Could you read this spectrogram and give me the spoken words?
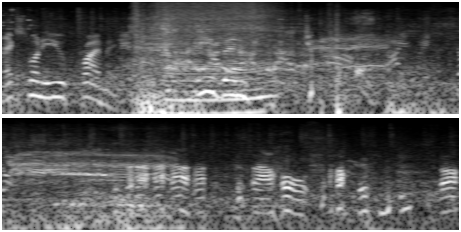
Next one of you primates. Even Ow! I've been shot.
